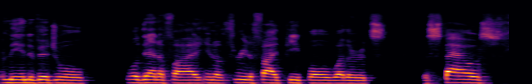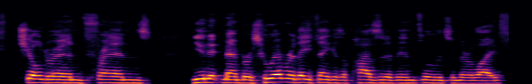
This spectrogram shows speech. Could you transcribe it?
And the individual will identify, you know, three to five people, whether it's the spouse, children, friends, unit members, whoever they think is a positive influence in their life.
